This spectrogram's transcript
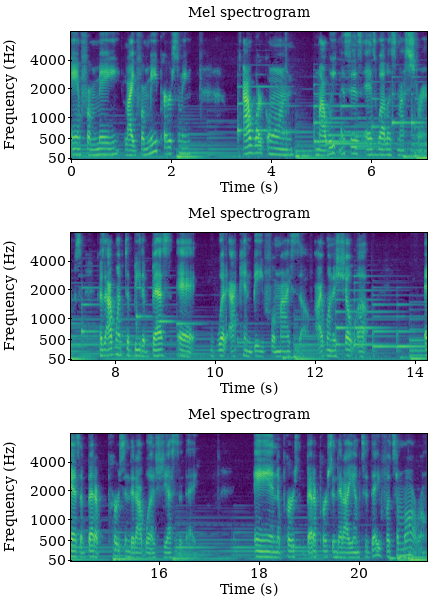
And for me, like for me personally, I work on my weaknesses as well as my strengths because I want to be the best at what I can be for myself. I want to show up as a better person that I was yesterday and a person better person that I am today for tomorrow.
